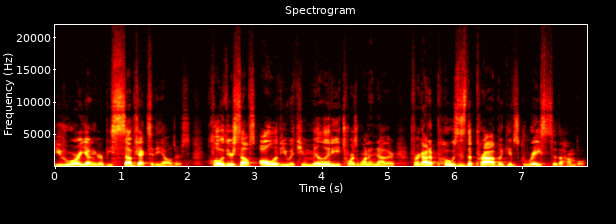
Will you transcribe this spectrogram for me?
you who are younger, be subject to the elders. Clothe yourselves, all of you, with humility towards one another, for God opposes the proud, but gives grace to the humble.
